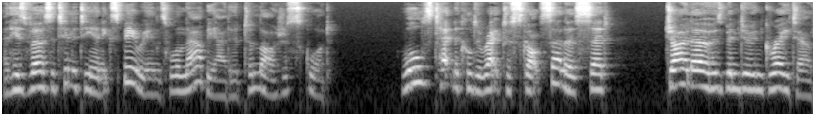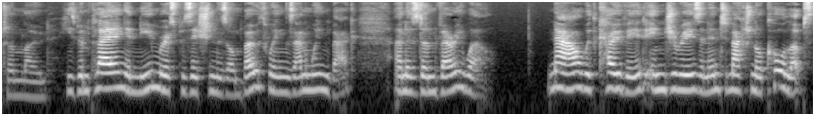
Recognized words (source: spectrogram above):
and his versatility and experience will now be added to Lage's squad. Wolves technical director Scott Sellers said, Gilo has been doing great out on loan. He's been playing in numerous positions on both wings and wing back and has done very well. Now, with COVID, injuries, and international call ups,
